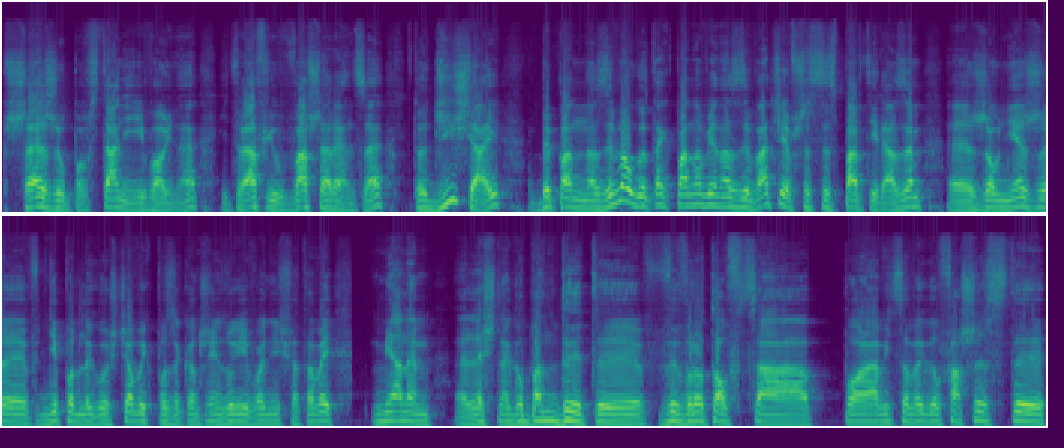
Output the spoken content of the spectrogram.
przeżył powstanie i wojnę i trafił w wasze ręce, to dzisiaj by pan nazywał go, tak panowie nazywacie wszyscy z partii razem, e, żołnierzy niepodległościowych po zakończeniu II wojny światowej, mianem leśnego bandyty, wywrotowca, prawicowego faszysty,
